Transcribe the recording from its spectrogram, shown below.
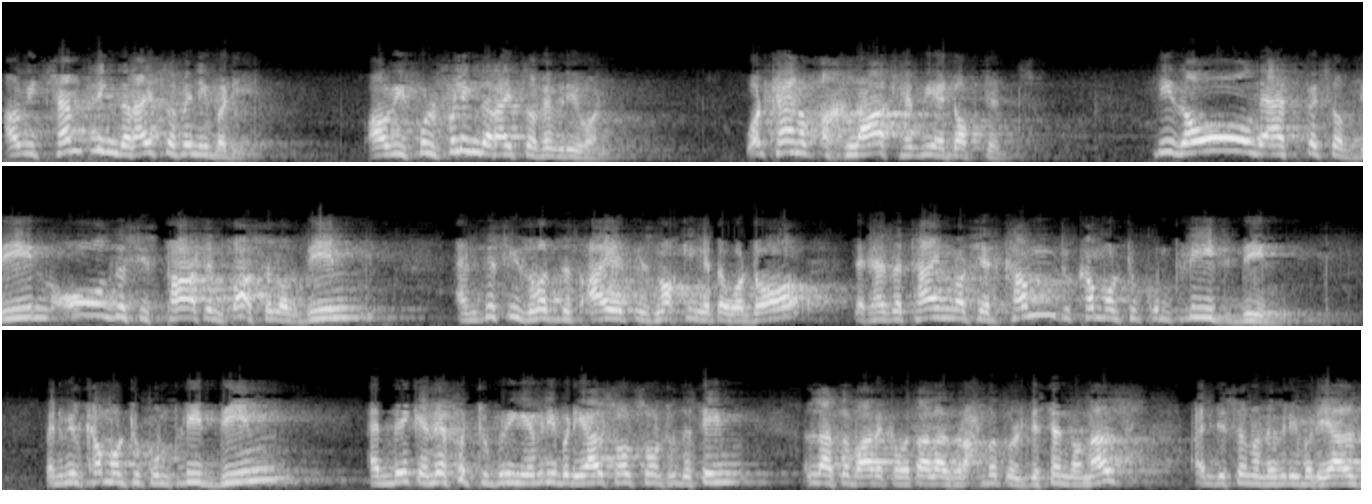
are we trampling the rights of anybody? Are we fulfilling the rights of everyone? What kind of akhlaq have we adopted? These are all the aspects of deen, all this is part and parcel of deen, and this is what this ayat is knocking at our door, that has a time not yet come to come on to complete deen. When we'll come on to complete deen, and make an effort to bring everybody else also to the same, Allah wa ta'ala's rahmat will descend on us, and descend on everybody else.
